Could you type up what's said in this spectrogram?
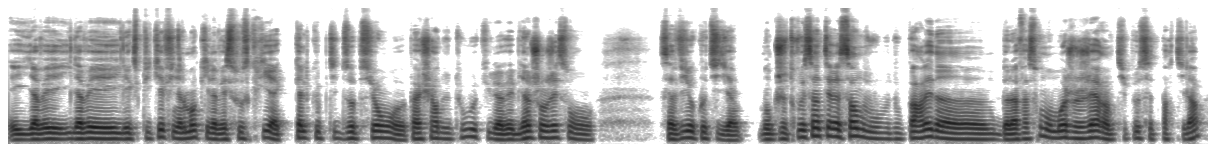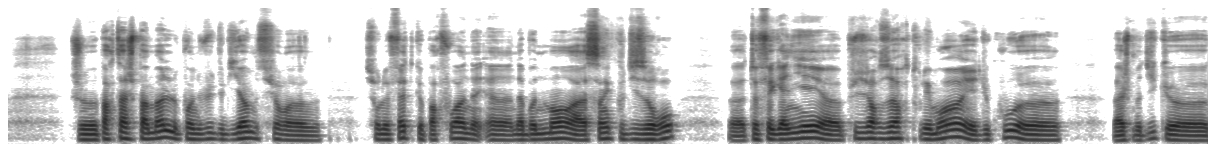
il, avait, il, expliquait finalement qu'il avait souscrit à quelques petites options euh, pas chères du tout et qu'il avait bien changé son, sa vie au quotidien. Donc je trouvais ça intéressant de vous, parler de la façon dont moi je gère un petit peu cette partie-là. Je partage pas mal le point de vue de Guillaume sur, euh, sur le fait que parfois un, abonnement à 5 ou 10 euros te fait gagner plusieurs heures tous les mois et du coup bah, je me dis que,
